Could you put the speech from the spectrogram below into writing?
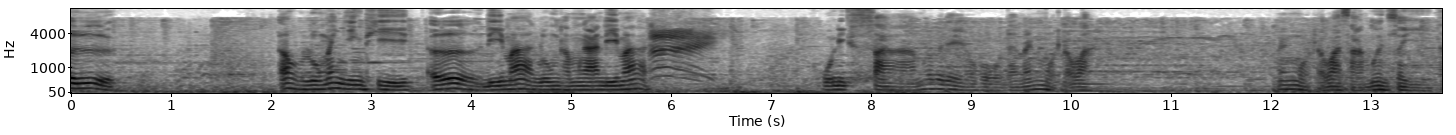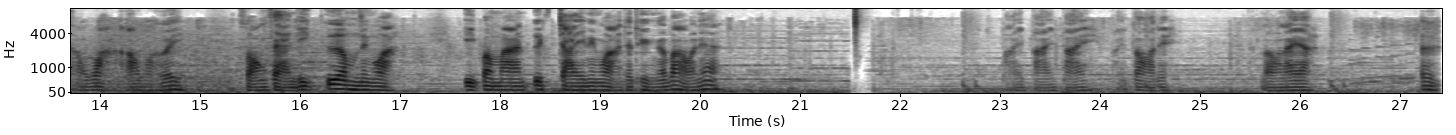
เออเอ้าลุงแม่งยิงที เออ ดีมากลุงทำงานดีมาก คูณอีกสามก็ไปเลยโอ้โห แต่แม่งหมดแล้วว่ะ แม่งหมดแล้วว่ะสามหมื่นสี่เอาว่ะ เอาว่ะเฮ้ยสองแสนอีกเอื้อมหนึ่งว่ะ อีกประมาณอึดใจหนึ่งว่ะ จะถึงหรือเปล่าวะเนี่ย ไปไปไปไปต่อเลยรออะไรอะ เออ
